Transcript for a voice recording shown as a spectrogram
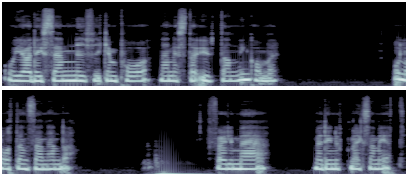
Och gör dig sen nyfiken på när nästa utandning kommer. Och låt den sen hända. Följ med med din uppmärksamhet.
